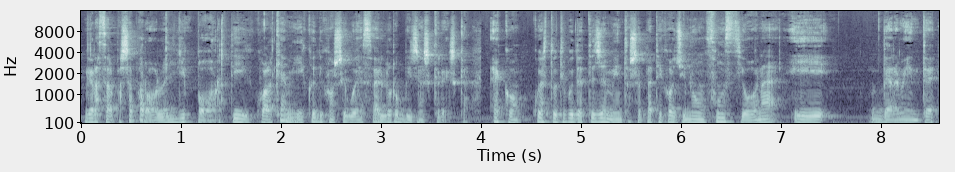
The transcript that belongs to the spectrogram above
grazie al passaparola, gli porti qualche amico e di conseguenza il loro business cresca. Ecco, questo tipo di atteggiamento sappiate che oggi non funziona e veramente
